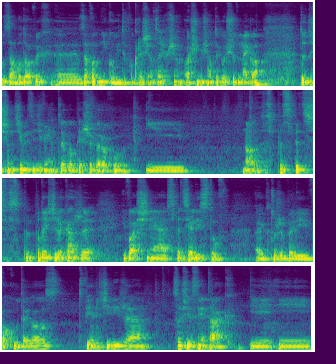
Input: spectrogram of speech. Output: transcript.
zawodowych e, zawodników i to w okresie od 1987 do 1991 roku. I no, podejście lekarzy i właśnie specjalistów, e, którzy byli wokół tego stwierdzili, że coś jest nie tak i, i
